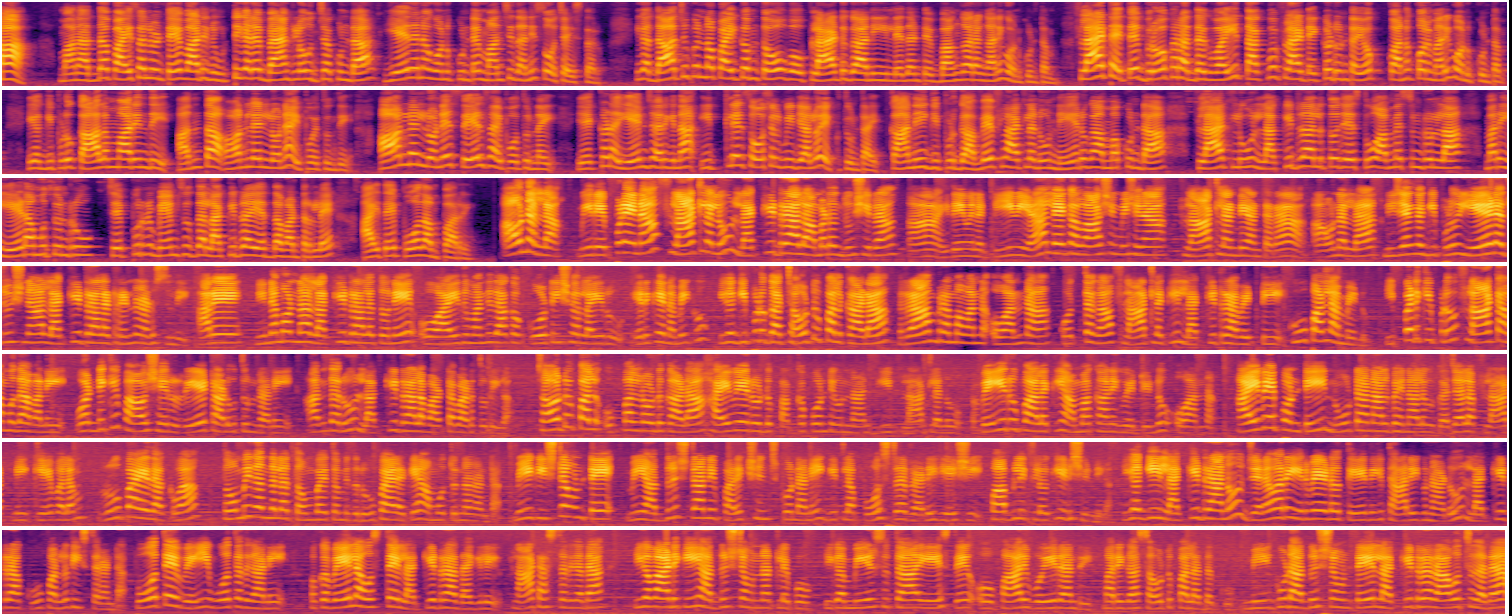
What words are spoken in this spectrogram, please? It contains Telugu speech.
హా మన అద్ద పైసలుంటే వాటిని ఉట్టిగానే బ్యాంక్లో ఉంచకుండా ఏదైనా కొనుక్కుంటే మంచిదని సోచయిస్తారు. ఇక దాచుకున్న పైకంతో ఓ ఫ్లాట్ కానీ లేదంటే బంగారం కానీ కొనుక్కుంటాం. ఫ్లాట్ అయితే బ్రోకర్ అద్దెకు పోయి తక్కువ ఫ్లాట్ ఎక్కడుంటాయో కనుక్కొని మరీ కొనుక్కుంటాం. ఇక ఇప్పుడు కాలం మారింది. అంతా ఆన్లైన్లోనే అయిపోతుంది. ఆన్లైన్లోనే సేల్స్ అయిపోతున్నాయి. ఎక్కడ ఏం జరిగినా ఇట్లే సోషల్ మీడియాలో ఎక్కుతుంటాయి. కానీ ఇప్పుడు గవ్వే ఫ్లాట్లను నేరుగా అమ్మకుండా ఫ్లాట్లు లక్కీ డ్రాలతో చేస్తూ అమ్మేస్తుండ్రుల్లా? మరి ఏడమ్ముతుండ్రు? చెప్పుర్రు మేము సుద్దా లక్కీ డ్రా చేద్దామంటారులే అయితే పోదాం పారి. అవునల్లా మీరు ఎప్పుడైనా లక్కీ డ్రాలు అమ్మడం చూసిరా ఆ ఇదేమైనా టీవీయా? లేక వాషింగ్ మిషనా? ఫ్లాట్లు అండి అంటారా? అవునల్లా నిజంగా ఇప్పుడు ఏడ చూసినా లక్కీ డ్రాల ట్రెండ్ నడుస్తుంది. అరే నిన్న మొన్న లక్కీ డ్రాలతోనే ఓ ఐదు మంది దాకా కోటీశ్వర్లు అయ్యారు ఎరికేనా మీకు? ఇక ఇప్పుడు గా చౌటుపల్ కాడ? రామ్ బ్రహ్మం అన్న ఓ అన్న కొత్తగా ఫ్లాట్లకి లక్కీ డ్రా పెట్టి కూపన్లు అమ్మిండు. ఇప్పటికిప్పుడు ఫ్లాట్ అమ్ముదామని వడ్డీకి పావు షేరు రేట్ అడుగుతుండ్రని అందరూ లక్కీ డ్రాల పట్టబడుతున్నారు ఇక చౌటుపల్ ఉప్పల్ రోడ్డు కాడ హైవే రోడ్డు పక్క పొంటి ఉన్న ఈ ఫ్లాట్లను వెయ్యి రూపాయలకి అమ్మకానికి పెట్టిండు ఓ అన్న. హైవే పొంటి నూట నలభై నాలుగు గజాల ఫ్లాట్ని కేవలం రూపాయి తక్కువ తొమ్మిది వందల తొంభై తొమ్మిది రూపాయలకే అమ్ముతున్నానంట. మీకు ఇష్టం ఉంటే మీ అదృష్టాన్ని పరీక్షించుకోనని గిట్ల పోస్టర్ రెడీ చేసి పబ్లిక్లోకి ఇడిచిండిగా ఇక ఈ లక్కీ డ్రాను జనవరి ఇరవై ఏడో తేదీ తారీఖు నాడు లక్కీ డ్రా కూపన్లు తీస్తారంట. పోతే వెయ్యి పోతుంది గాని ఒకవేళ వస్తే లక్కీ డ్రా తగిలి ఫ్లాట్ వస్తుంది కదా. ఇక వాడికి అదృష్టం ఉన్నట్లేపో ఇక మీరు సుత వేస్తే ఓ పారి పోయిరండి మరిగా సౌటు పలద్దకు మీకు కూడా అదృష్టం ఉంటే లక్కీ డ్రా రావచ్చు కదా.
